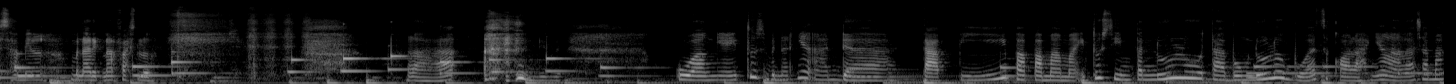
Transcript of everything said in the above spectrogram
sambil menarik nafas loh. Lah, gitu. Uangnya itu sebenarnya ada, tapi papa mama itu simpen dulu, tabung dulu buat sekolahnya Lala sama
